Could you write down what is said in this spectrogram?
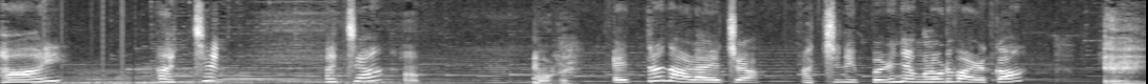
ഹായ്. അച്ഛൻ അച്ഛാ? മോളെ. എത്ര നാളായി അച്ഛാ? അച്ഛൻ എപ്പോഴും ഞങ്ങളോട് വഴക്കാ? ഏയ്.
